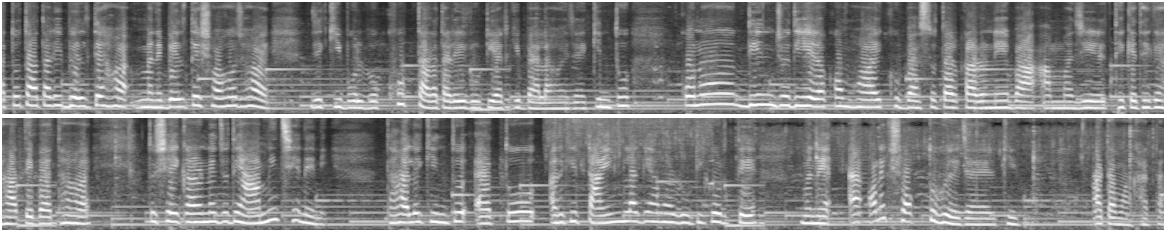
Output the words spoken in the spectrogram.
এত তাড়াতাড়ি বেলতে হয় মানে বেলতে সহজ হয় যে কি বলব, খুব তাড়াতাড়ি রুটি আর কি বেলা হয়ে যায়। কিন্তু কোনো দিন যদি এরকম হয়, খুব ব্যস্ততার কারণে বা আম্মাজির থেকে থেকে হাতে ব্যথা হয়, তো সেই কারণে যদি আমি ছেনে নিই, তাহলে কিন্তু এত আর কি টাইম লাগে আমার রুটি করতে মানে অনেক শক্ত হয়ে যায় আর কি আটা মাখাটা।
